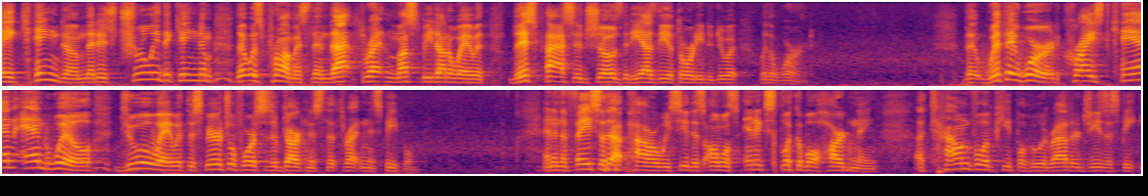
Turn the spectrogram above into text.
a kingdom that is truly the kingdom that was promised, then that threat must be done away with. This passage shows that he has the authority to do it with a word. That with a word, Christ can and will do away with the spiritual forces of darkness that threaten his people. And in the face of that power, we see this almost inexplicable hardening a town full of people who would rather Jesus be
